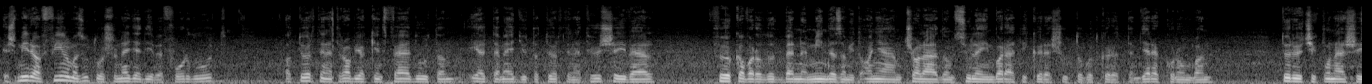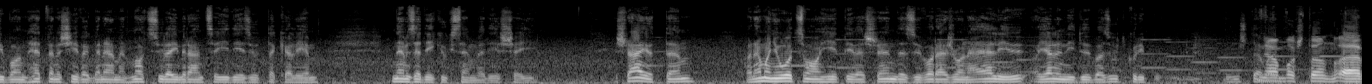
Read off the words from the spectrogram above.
és mire a film az utolsó negyedébe fordult, a történet rabjaként feldúltam, éltem együtt a történet hőseivel, fölkavarodott bennem mindaz, amit anyám, családom, szüleim, baráti köre suttogott köröttem gyerekkoromban, törőcsik vonásaiban 70-es években elment nagyszüleim ráncai idéződtek elém, nemzedékük szenvedései. És rájöttem, ha nem a 87 éves rendező varázsolná elő a jelen időben az úgykori most te Ja, vagy. mostan, vár,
